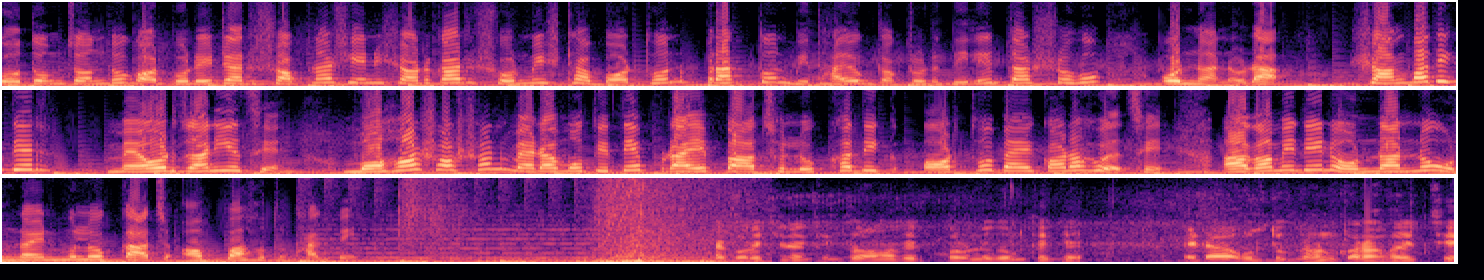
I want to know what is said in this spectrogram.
Gautam Chandra corporator Swapna Sen Sarkar, Sharmistha Bardhan, প্রাক্তন বিধায়ক ডক্টর দিলীপ দাস সহ অন্যান্যরা। সাংবাদিকদের মেয়র জানিয়েছেন, মহাশ্মশান মেরামতিতে প্রায় পাঁচ লক্ষাধিক অর্থ ব্যয় করা হয়েছে। আগামী দিন অন্যান্য উন্নয়নমূলক কাজ অব্যাহত থাকবে। করেছিলেন কিন্তু আমাদের পৌর নিগম থেকে এটা উদ্যোগ গ্রহণ করা হয়েছে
